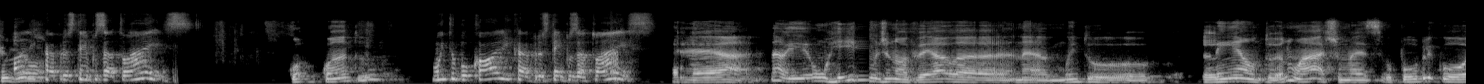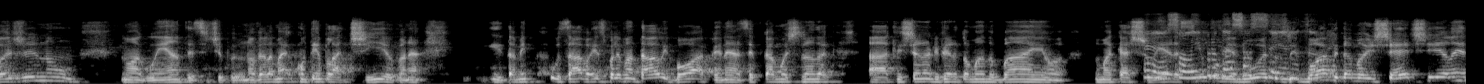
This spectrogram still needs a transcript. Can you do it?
bucólica para os tempos atuais? Qu quanto? Muito bucólica para os tempos atuais? É, não, e um ritmo de novela né, muito lento, eu não acho, mas o público hoje não, não aguenta esse tipo de novela mais contemplativa, né? E também usava isso para levantar o ibope, né? Você ficar mostrando a, a Cristiana Oliveira tomando banho numa cachoeira, é, cinco minutos, o ibope também. da manchete, ela é...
